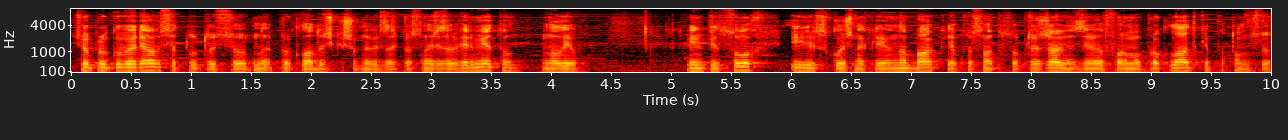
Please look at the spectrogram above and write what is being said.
Що проковирявся, тут ось прокладочки, щоб не вирізати, просто нарізав гермету, налив. Він підсох і скотч наклеїв на бак. Я просто-напросто прижав, він зніме форму прокладки, потім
